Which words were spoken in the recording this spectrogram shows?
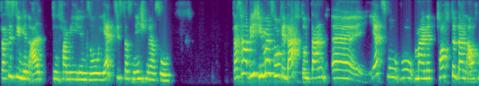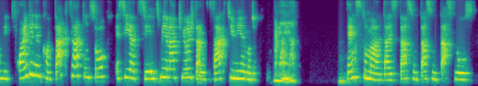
das ist in den alten Familien so. Jetzt ist das nicht mehr so. das habe ich immer so gedacht. Und dann äh, jetzt, wo, wo meine Tochter dann auch mit Freundinnen Kontakt hat und so, sie erzählt mir natürlich, dann sagt sie mir immer so, Mama, denkst du mal, da ist das und das und das los.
